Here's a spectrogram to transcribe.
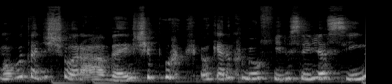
Uma vontade de chorar, velho. Tipo, eu quero que o meu filho seja assim.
